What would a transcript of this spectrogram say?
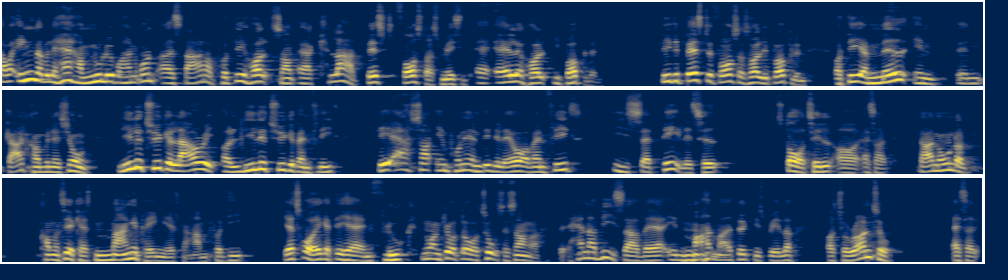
der var ingen, der ville have ham. Nu løber han rundt og er starter på det hold, som er klart bedst forsvarsmæssigt af alle hold i boblen. Det er det bedste forsvarshold i boblen, og det er med en, en guard-kombination. Lille tykke Lowry og lille tykke Van Fleet. Det er så imponerende, det de laver, og Van Fleet i særdeleshed står til, og altså, der er nogen, der kommer til at kaste mange penge efter ham, fordi jeg tror ikke, at det her er en fluk. Nu har han gjort det over to sæsoner. Han har vist sig at være en meget, meget dygtig spiller, og Toronto, altså,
